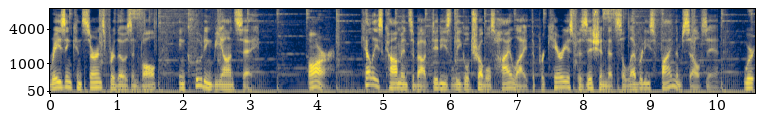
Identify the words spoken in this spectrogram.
raising concerns for those involved, including Beyoncé. R. Kelly's comments about Diddy's legal troubles highlight the precarious position that celebrities find themselves in, where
